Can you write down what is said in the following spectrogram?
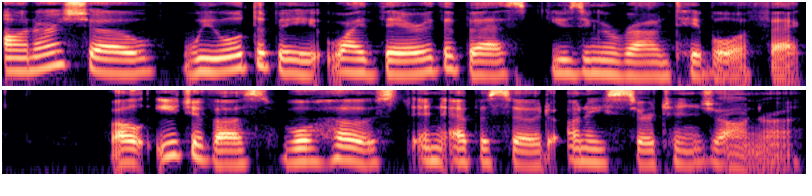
On our show, we will debate why they're the best using a roundtable effect, while each of us will host an episode on a certain genre.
